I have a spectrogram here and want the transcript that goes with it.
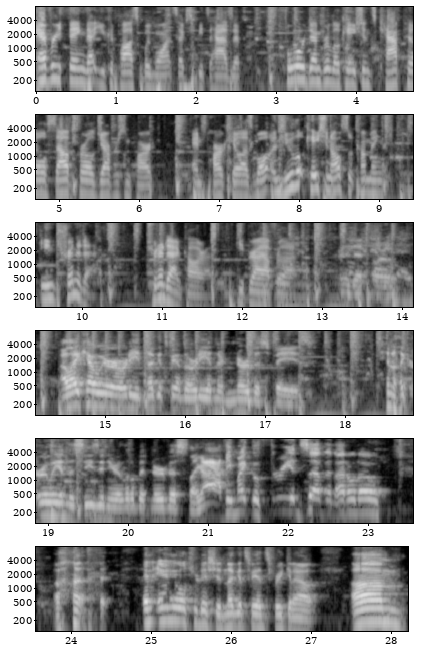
everything that you could possibly want, Sexy Pizza has it. Four Denver locations Cap Hill, South Pearl, Jefferson Park, and Park Hill as well. A new location also coming in Trinidad, Trinidad, Colorado. Keep your eye out for that. Trinidad, Colorado. I like how we were already, Nuggets fans already in their nervous phase and like early in the season, you're a little bit nervous, like ah, they might go three and seven. I don't know. Uh, an annual tradition. Nuggets fans freaking out. Um,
